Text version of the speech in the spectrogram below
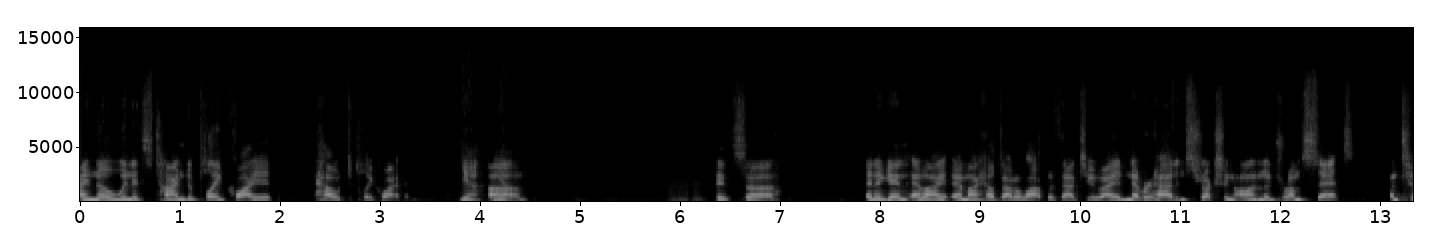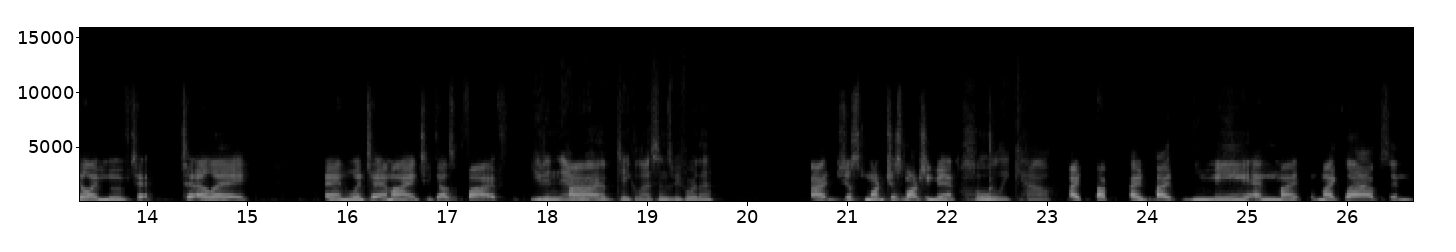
I know when it's time to play quiet, how to play quiet. Yeah. Yeah. Um, it's uh, and again, MI MI helped out a lot with that too. I had never had instruction on a drum set until I moved to to LA and went to MI in 2005. you didn't ever uh, have take lessons before that? I just mar- just marching band. Holy cow. I, I, I, me and my Mike Labs and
